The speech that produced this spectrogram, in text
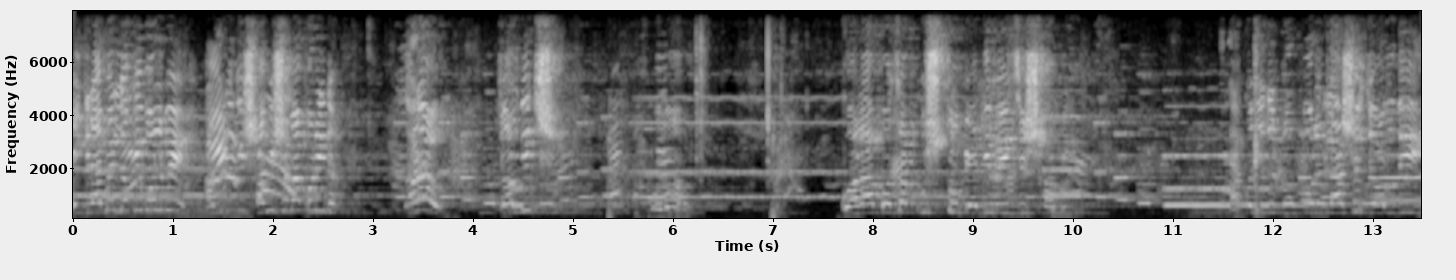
এই গ্রামের লোকে বলবে আমি নাকি স্বামী সেবা করি না। দাঁড়াও, জল দিচ্ছি। গলা পচা কুষ্ঠ ব্যাধি হয়েছে স্বামী। এখন যদি রূপোর গ্লাসে জল দিই,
